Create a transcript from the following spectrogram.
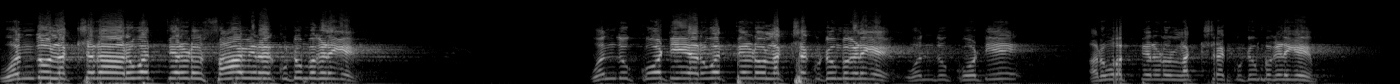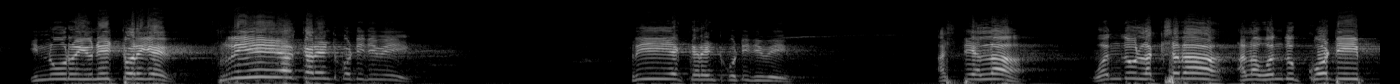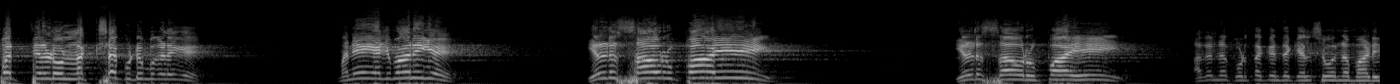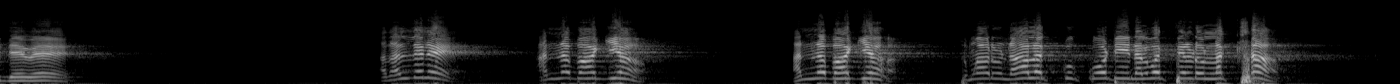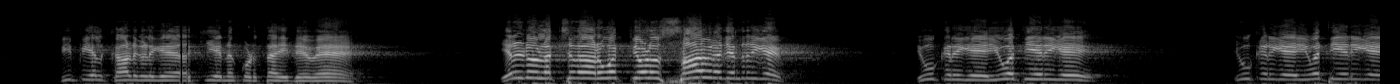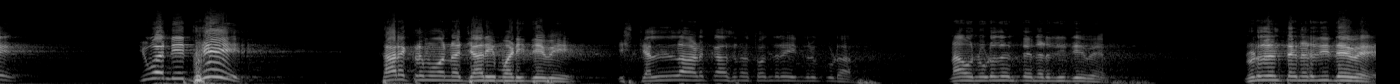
ಒಂದು ಲಕ್ಷದ ಅರವತ್ತೆರಡು ಸಾವಿರ ಕುಟುಂಬಗಳಿಗೆ, ಒಂದು ಕೋಟಿ ಅರವತ್ತೆರಡು ಲಕ್ಷ ಕುಟುಂಬಗಳಿಗೆ, ಒಂದು ಕೋಟಿ ಅರವತ್ತೆರಡು ಲಕ್ಷ ಕುಟುಂಬಗಳಿಗೆ ಇನ್ನೂರು ಯೂನಿಟ್ ವರೆಗೆ ಫ್ರೀಯ ಕರೆಂಟ್ ಕೊಟ್ಟಿದ್ದೀವಿ. ಫ್ರೀಯ ಕರೆಂಟ್ ಕೊಟ್ಟಿದ್ದೀವಿ. ಅಷ್ಟೇ ಅಲ್ಲ, ಒಂದು ಲಕ್ಷದ, ಅಲ್ಲ, ಒಂದು ಕೋಟಿ ಇಪ್ಪತ್ತೆರಡು ಲಕ್ಷ ಕುಟುಂಬಗಳಿಗೆ ಮನೆ ಯಜಮಾನಿಗೆ ಎರಡು ಸಾವಿರ ರೂಪಾಯಿ. ಎರಡು ಸಾವಿರ ರೂಪಾಯಿ. ಅದನ್ನ ಕೊಡ್ತಕ್ಕಂಥ ಕೆಲಸವನ್ನ ಮಾಡಿದ್ದೇವೆ. ಅದಲ್ಲದೆ ಅನ್ನಭಾಗ್ಯ ಅನ್ನಭಾಗ್ಯ ಸುಮಾರು ನಾಲ್ಕು ಕೋಟಿ ನಲವತ್ತೆರಡು ಲಕ್ಷ. ಬಿಪಿಎಲ್ ಕಾರ್ಡ್ಗಳಿಗೆ ಅಕ್ಕಿಯನ್ನು ಕೊಡ್ತಾ ಇದ್ದೇವೆ. ಎರಡು ಲಕ್ಷದ ಅರವತ್ತೇಳು ಸಾವಿರ ಜನರಿಗೆ, ಯುವಕರಿಗೆ, ಯುವತಿಯರಿಗೆ ಯುವಕರಿಗೆ, ಯುವತಿಯರಿಗೆ ಯುವ ನಿಧಿ ಕಾರ್ಯಕ್ರಮವನ್ನು ಜಾರಿ ಮಾಡಿದ್ದೇವೆ. ಇಷ್ಟೆಲ್ಲ ಹಣಕಾಸಿನ ತೊಂದರೆ ಇದ್ರೂ ಕೂಡ ನಾವು ನುಡಿದಂತೆ ನಡೆದಿದ್ದೇವೆ. ನುಡಿದಂತೆ ನಡೆದಿದ್ದೇವೆ.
